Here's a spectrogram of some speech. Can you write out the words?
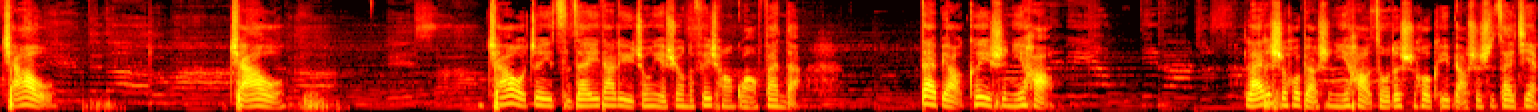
Ciao，Ciao，Ciao 这一词在意大利语中也是用的非常广泛的，代表可以是你好。来的时候表示你好，走的时候可以表示是再见，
